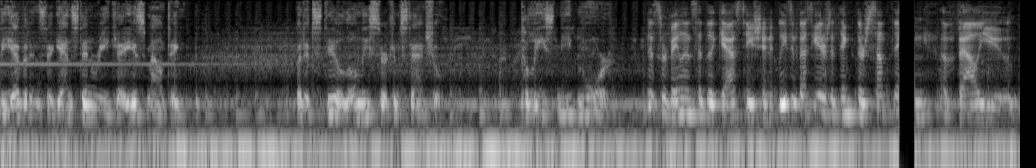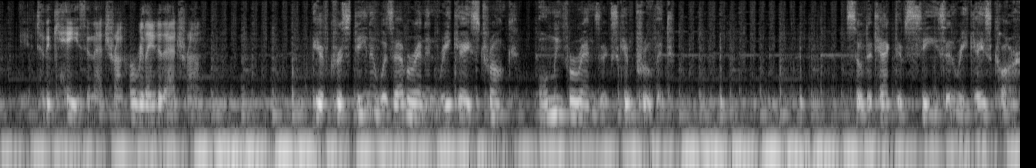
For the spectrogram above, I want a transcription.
The evidence against Enrique is mounting. But it's still only circumstantial. Police need more. The surveillance at the gas station leads investigators to think there's something of value to the case in that trunk or related to that trunk. If Christina was ever in Enrique's trunk, only forensics can prove it. So detectives seize Enrique's car.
